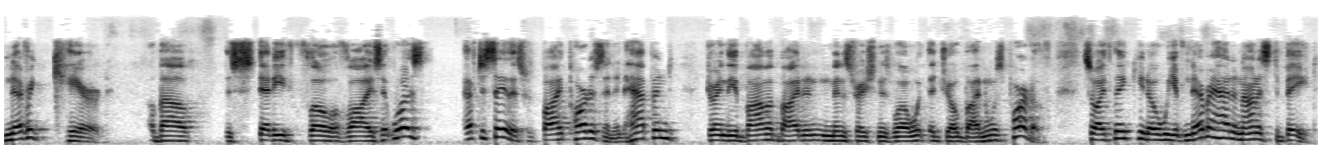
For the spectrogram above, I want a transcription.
never cared about the steady flow of lies. It was, I have to say this, was bipartisan. It happened during the Obama Biden administration as well, that Joe Biden was part of. So I think, you know, we have never had an honest debate,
